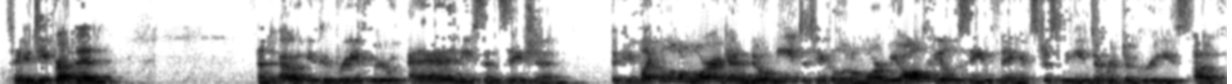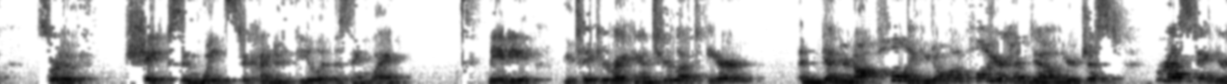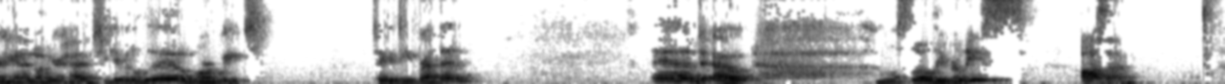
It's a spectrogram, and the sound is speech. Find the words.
Take a deep breath in and out. You can breathe through any sensation. If you'd like a little more, again, no need to take a little more. We all feel the same thing. It's just we need different degrees of sort of shapes and weights to kind of feel it the same way. Maybe you take your right hand to your left ear, and again, you're not pulling. You don't want to pull your head down. You're just resting your hand on your head to give it a little more weight. Take a deep breath in and out. And we'll slowly release. Awesome.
